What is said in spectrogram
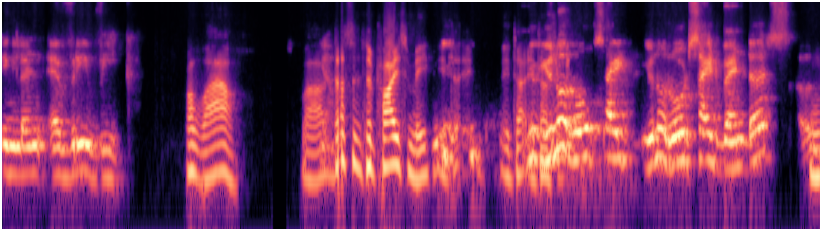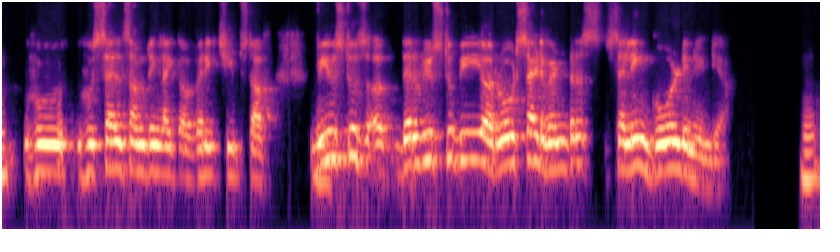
England every week. Oh wow, wow! Yeah. It doesn't surprise me. It, it you, you, know roadside you know roadside vendors uh, mm. who who sell something like a very cheap stuff we mm. used to uh, there used to be a roadside vendors selling gold in india mm.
